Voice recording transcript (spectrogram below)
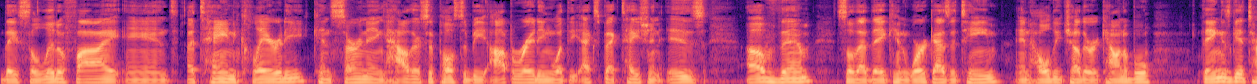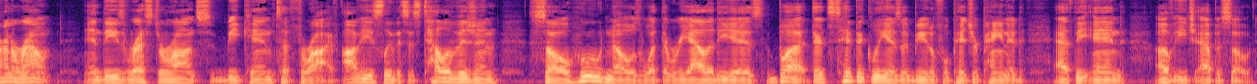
they solidify and attain clarity concerning how they're supposed to be operating, what the expectation is of them, so that they can work as a team and hold each other accountable. Things get turned around and these restaurants begin to thrive. Obviously, this is television, so who knows what the reality is, but there typically is a beautiful picture painted at the end of each episode.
